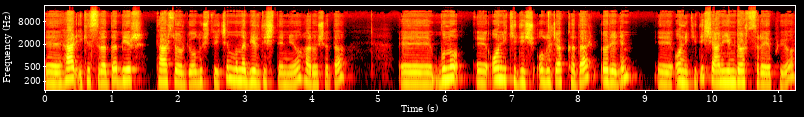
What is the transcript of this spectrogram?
e, her iki sırada bir ters örgü oluştuğu için buna bir diş deniyor haroşada. E, bunu e, 12 diş olacak kadar örelim. E, 12 diş yani 24 sıra yapıyor.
